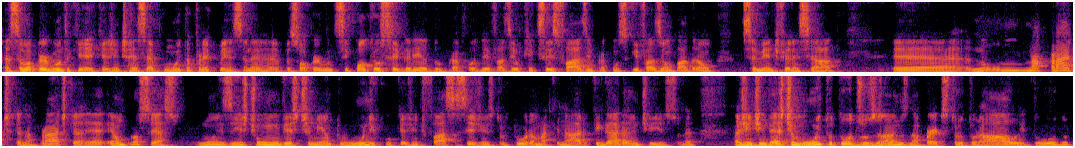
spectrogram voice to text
essa é uma pergunta que, que a gente recebe com muita frequência, né? O pessoal pergunta se qual que é o segredo para poder fazer, o que, que vocês fazem para conseguir fazer um padrão de semente diferenciado. É, no, na prática, na prática, é, é, um processo. Não existe um investimento único que a gente faça, seja em estrutura, maquinário, que garante isso, né? A gente investe muito todos os anos na parte estrutural e tudo,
